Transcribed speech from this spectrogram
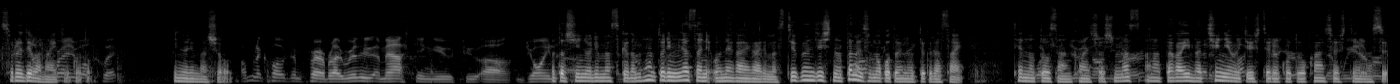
それではないということ。祈りましょう。私祈りますけども本当に皆さんにお願いがあります。自分自身のためにそのことを祈ってください。天の父さん感謝します。あなたが今地においてしていることを感謝しています。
